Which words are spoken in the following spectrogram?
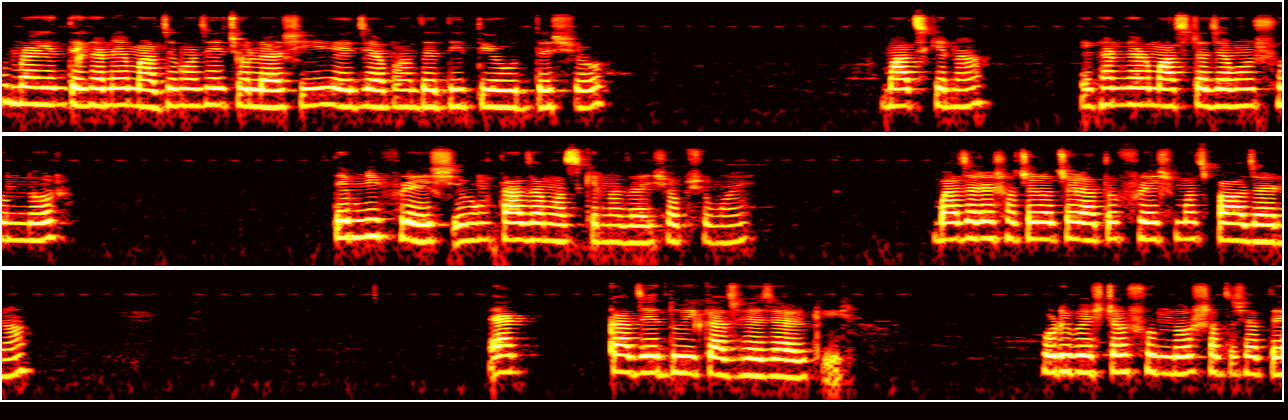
আমরা কিন্তু এখানে মাঝে মাঝেই চলে আসি, এই যে আপনাদের দ্বিতীয় উদ্দেশ্য। মাছ কেনা। এখানকার মাছটা যেমন সুন্দর, তেমনি ফ্রেশ এবং তাজা মাছ কেনা যায় সব সময় বাজারে সচরাচর এত ফ্রেশ মাছ পাওয়া যায় না। এক কাজে দুই কাজ হয়ে যায় আর কি। পরিবেশটাও সুন্দর, সাথে সাথে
